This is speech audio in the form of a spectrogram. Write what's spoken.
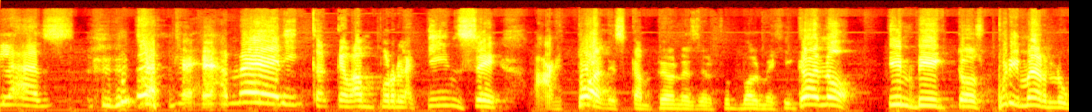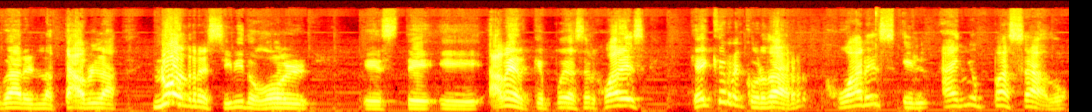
las de América que van por la 15, actuales campeones del fútbol mexicano, invictos, primer lugar en la tabla, no han recibido gol. Este, eh, a ver qué puede hacer Juárez, que hay que recordar, Juárez el año pasado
